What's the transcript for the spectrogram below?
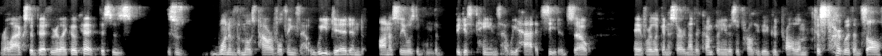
relaxed a bit, we were like, okay, this is this was one of the most powerful things that we did, and honestly, it was the, one of the biggest pains that we had at Seated. So hey, if we're looking to start another company, this would probably be a good problem to start with and solve.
